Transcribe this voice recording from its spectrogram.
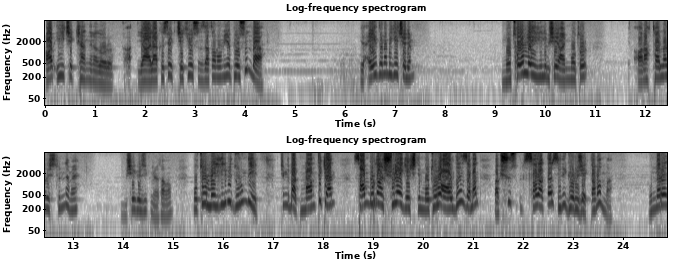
Abi iyi çek kendine doğru. Ya alakası yok. Çekiyorsun. Zaten onu yapıyorsun da. Ya Aiden'a bir geçelim. Motorla ilgili bir şey. Ay motor anahtarlar üstünde mi? Bir şey gözükmüyor tamam. Motorla ilgili bir durum değil. Şimdi bak mantıken sen buradan şuraya geçtin motoru aldığın zaman bak şu salaklar seni görecek tamam mı? Bunlara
